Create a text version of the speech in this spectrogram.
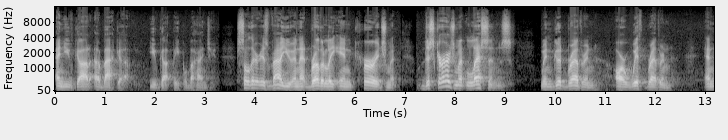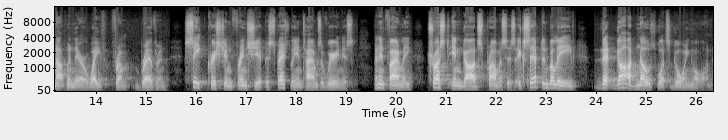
And you've got a backup, you've got people behind you. So there is value in that brotherly encouragement. Discouragement lessens when good brethren are with brethren and not when they are away from brethren. Seek Christian friendship, especially in times of weariness. And then finally, trust in God's promises. Accept and believe that God knows what's going on.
